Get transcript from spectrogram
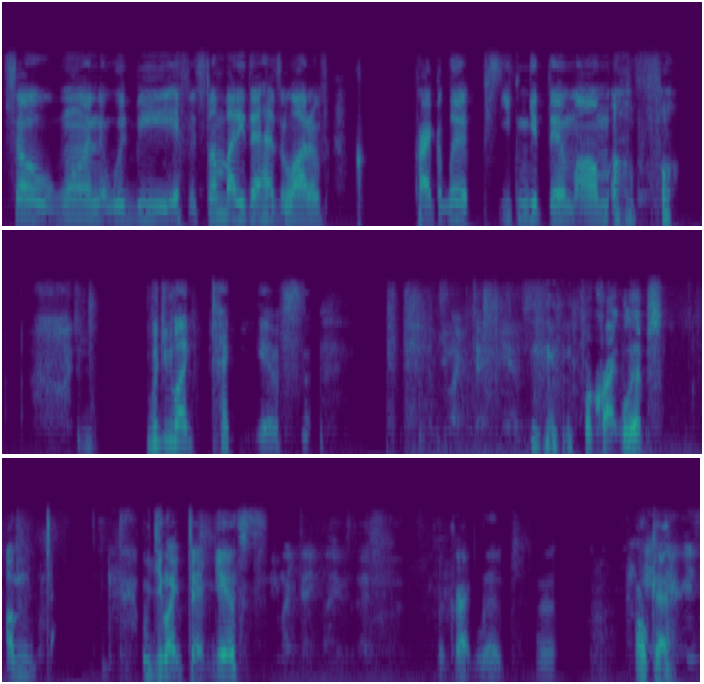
So one would be if it's somebody that has a lot of cracked lips, you can get them um. A would you like tech gifts? Would you like tech gifts? For cracked lips? um, would you like tech gifts? For cracked lips. Uh, Okay. There is,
